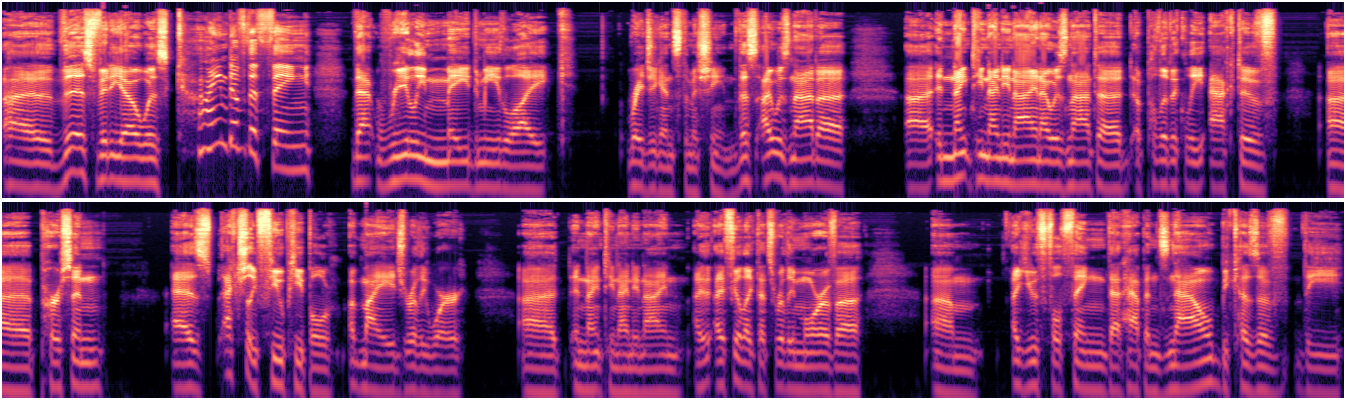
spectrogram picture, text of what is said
uh, this video was kind of the thing that really made me like Rage Against the Machine. This I was not a Uh, in 1999, I was not a, a politically active uh, person, as actually few people of my age really were uh, in 1999. I, I feel like that's really more of a um, a youthful thing that happens now because of the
